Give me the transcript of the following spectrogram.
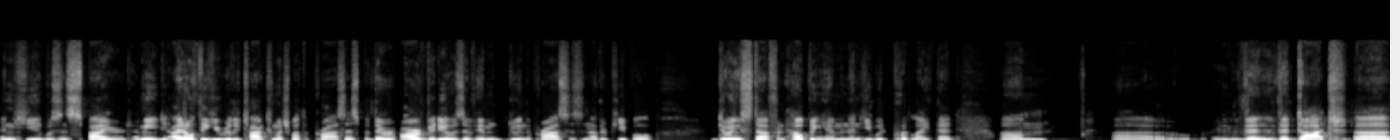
and he was inspired. I mean, I don't think he really talked too much about the process, but there are videos of him doing the process and other people doing stuff and helping him, and then he would put like that, um, uh, the the dot, uh,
